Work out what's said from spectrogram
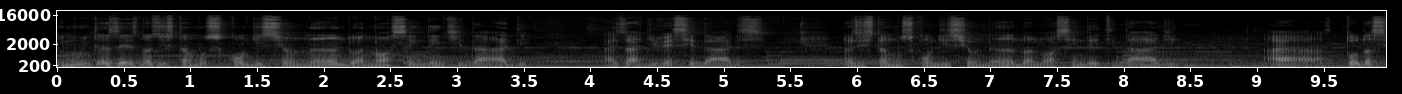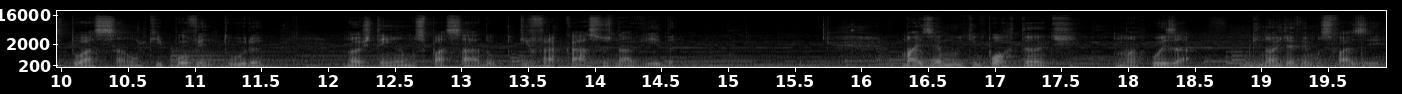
E muitas vezes nós estamos condicionando a nossa identidade às adversidades. Nós estamos condicionando a nossa identidade a toda situação que porventura nós tenhamos passado de fracassos na vida. Mas é muito importante uma coisa que nós devemos fazer:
